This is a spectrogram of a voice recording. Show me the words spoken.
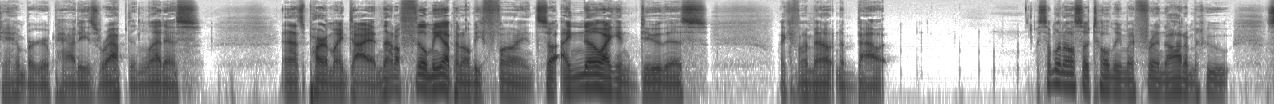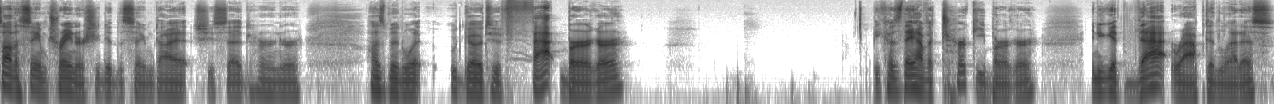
hamburger patties wrapped in lettuce. And that's part of my diet. And that'll fill me up and I'll be fine. So I know I can do this like if I'm out and about. Someone also told me my friend Autumn who saw the same trainer, she did the same diet. She said her and her husband went would go to Fatburger because they have a turkey burger and you get that wrapped in lettuce.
